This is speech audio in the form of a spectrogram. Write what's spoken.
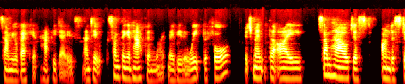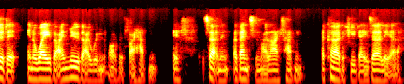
Samuel Beckett Happy Days, and it something had happened like maybe the week before, which meant that I somehow just understood it in a way that I knew that I wouldn't have if I hadn't, if certain events in my life hadn't occurred a few days earlier.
